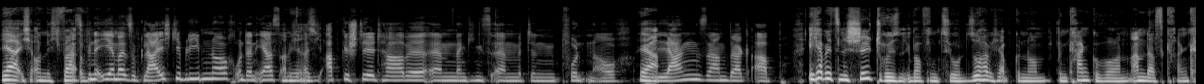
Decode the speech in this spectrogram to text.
Ja, ich auch nicht. War, Also ich bin ja eher mal so gleich geblieben noch und dann erst, als ich, Ja. als ich abgestillt habe, ähm, dann ging es ähm, mit den Pfunden auch Ja. langsam bergab. ich habe jetzt eine Schilddrüsenüberfunktion. So habe ich abgenommen. Ich bin krank geworden, anders krank.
